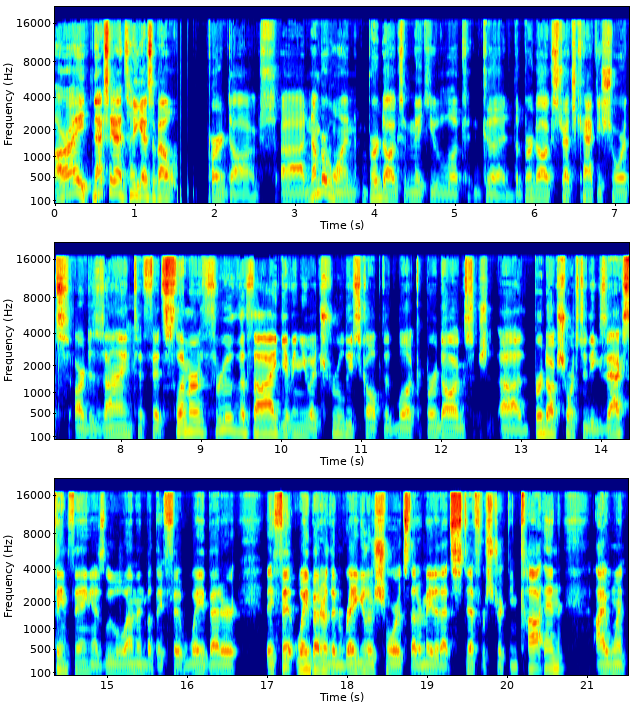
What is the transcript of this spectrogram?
All right. Next, I got to tell you guys about bird dogs. Uh, number one, bird dogs make you look good. The bird dog stretch khaki shorts are designed to fit slimmer through the thigh, giving you a truly sculpted look. Bird dogs, uh, bird dog shorts do the exact same thing as Lululemon, but they fit way better. They fit way better than regular shorts that are made of that stiff, restricting cotton. I went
